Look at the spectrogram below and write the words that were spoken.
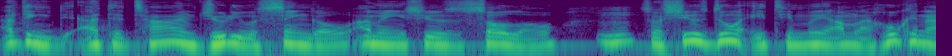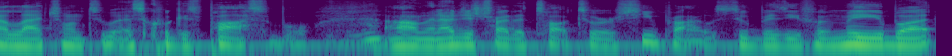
I think at the time Judy was single. I mean, she was a solo, mm-hmm. so she was doing 18 million. I'm like, who can I latch onto as quick as possible? Mm-hmm. Um, and I just tried to talk to her. She probably was too busy for me, but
